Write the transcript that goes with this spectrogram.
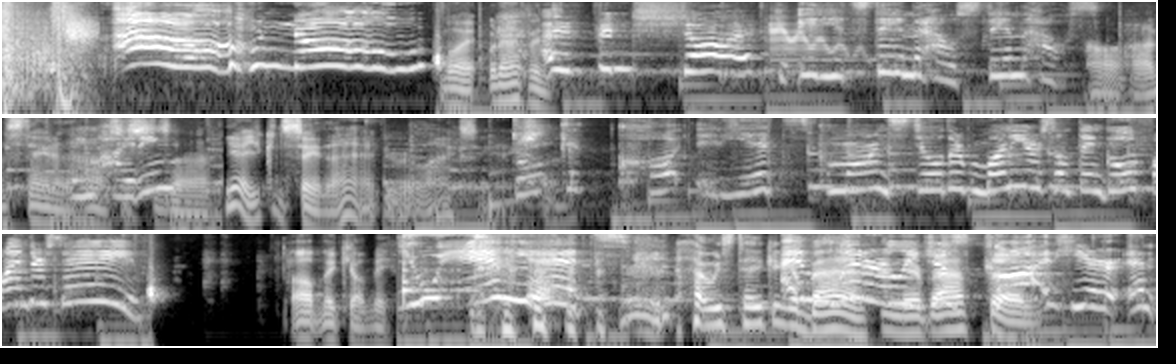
Ow! No! What? What happened? I've been shot. You idiot! Stay in the house. Stay in the house. Oh, I'm staying in the Are you house. This is, hiding? uh, yeah, you can say that. You're relaxing. Actually. Don't get caught, idiots. Come on, steal their money or something. Go find their safe. Oh, they killed me. You idiot! I was taking a I bath in literally their just bathtub. got here and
